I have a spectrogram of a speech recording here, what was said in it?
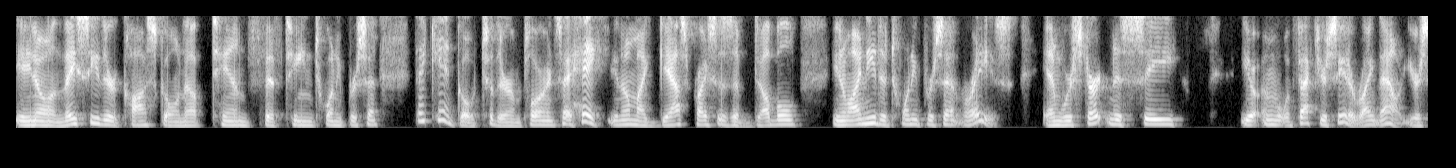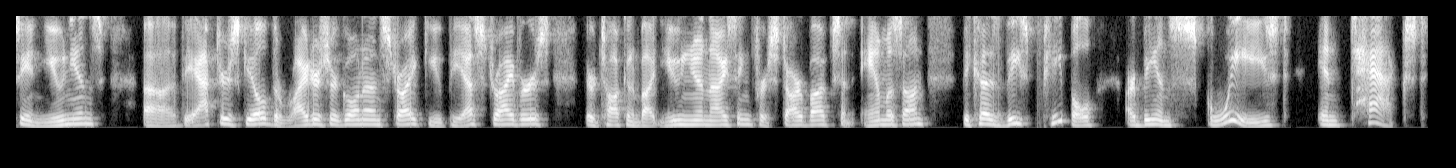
you know, and they see their costs going up 10, 15, 20%, they can't go to their employer and say, hey, you know, my gas prices have doubled. You know, I need a 20% raise. And we're starting to see, you know, in fact, you're seeing it right now. You're seeing unions, uh, the Actors Guild, the writers are going on strike, UPS drivers, they're talking about unionizing for Starbucks and Amazon because these people are being squeezed and taxed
